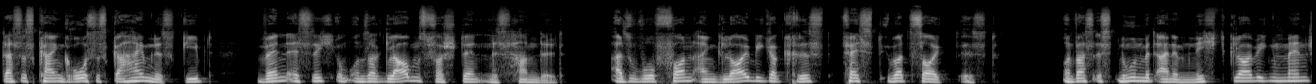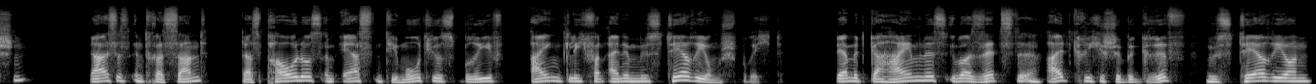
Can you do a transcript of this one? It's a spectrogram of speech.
dass es kein großes Geheimnis gibt, wenn es sich um unser Glaubensverständnis handelt, also wovon ein gläubiger Christ fest überzeugt ist. Und was ist nun mit einem nichtgläubigen Menschen? Da ist es interessant, dass Paulus im ersten Timotheusbrief eigentlich von einem Mysterium spricht. Der mit Geheimnis übersetzte altgriechische Begriff Mysterion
